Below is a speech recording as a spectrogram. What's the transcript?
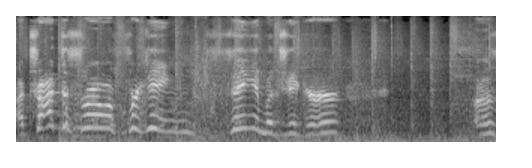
I tried to throw a freaking thingamajigger, a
